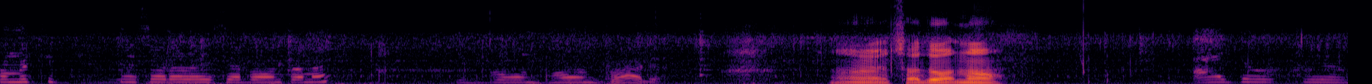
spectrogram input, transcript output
From the I saw the rice it. The brown, brown bad. Alright, so I don't know. I don't know.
